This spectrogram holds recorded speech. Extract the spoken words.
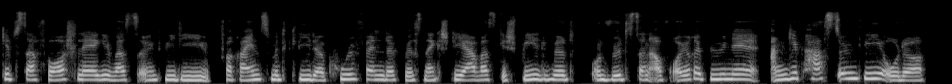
gibt es da Vorschläge, was irgendwie die Vereinsmitglieder cool fände fürs nächste Jahr, was gespielt wird? Und wird es dann auf eure Bühne angepasst irgendwie oder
